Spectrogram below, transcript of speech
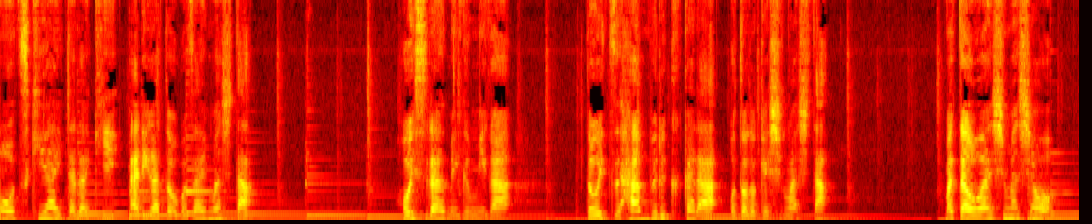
もお付き合いいただきありがとうございました。ホイスラーめぐみがドイツハンブルクからお届けしました。またお会いしましょう。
